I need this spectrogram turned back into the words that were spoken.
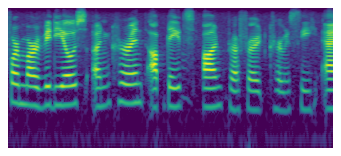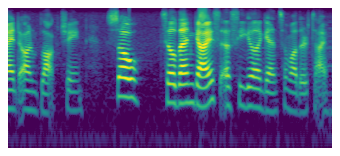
for more videos on current updates on preferred currency and on blockchain. So Till then, guys, I'll see you again some other time.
